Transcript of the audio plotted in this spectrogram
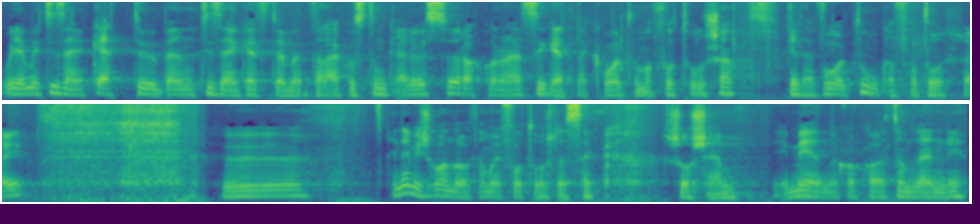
Ugye mi 12-ben, 12-ben találkoztunk először, akkor már Szigetnek voltam a fotósa, illetve voltunk a fotósai. Én nem is gondoltam, hogy fotós leszek. Sosem. Én mérnök akartam lenni,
